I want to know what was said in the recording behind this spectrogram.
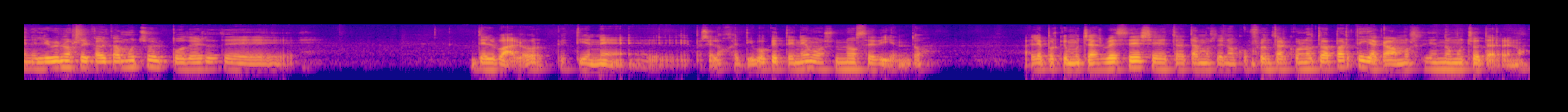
en el libro nos recalca mucho el poder de del valor que tiene eh, pues el objetivo que tenemos no cediendo. ¿Vale? Porque muchas veces eh, tratamos de no confrontar con la otra parte y acabamos cediendo mucho terreno.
